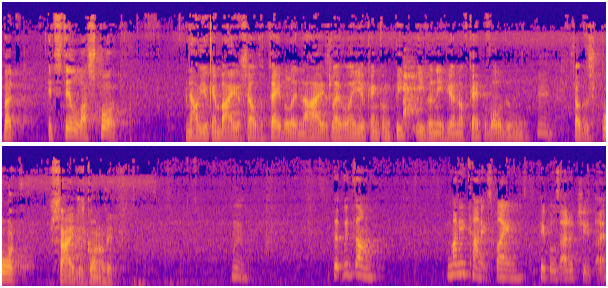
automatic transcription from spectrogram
but it still was sport. Now you can buy yourself a table in the highest level and you can compete even if you're not capable of doing it. So the sport side is gone of it. But with um, money can't explain people's attitude, though,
